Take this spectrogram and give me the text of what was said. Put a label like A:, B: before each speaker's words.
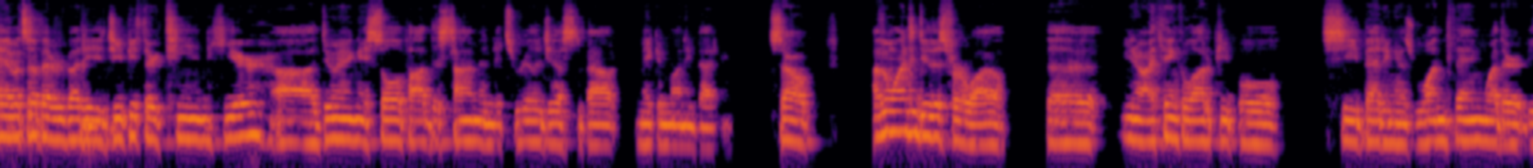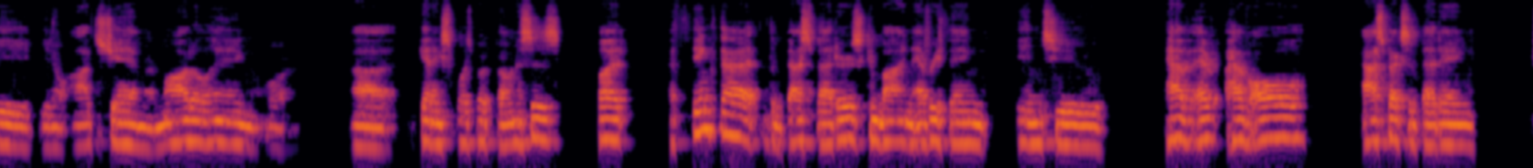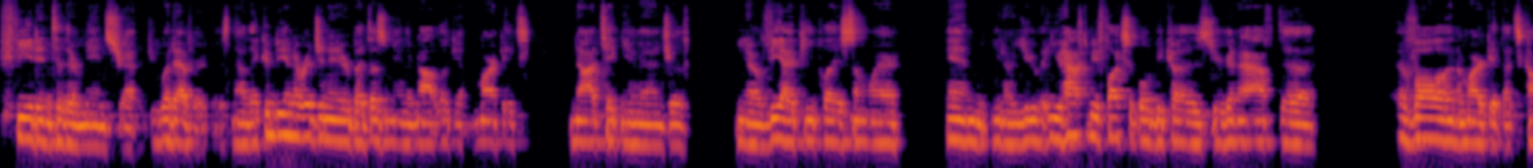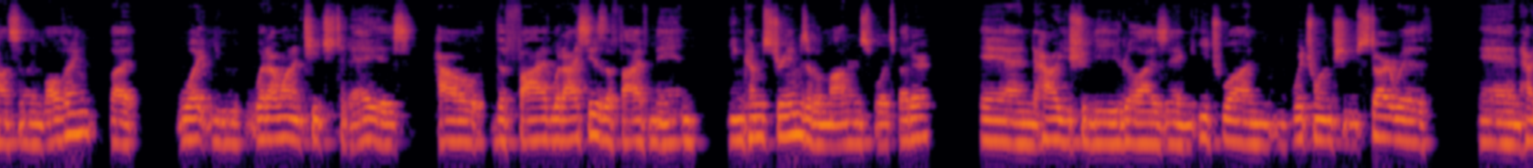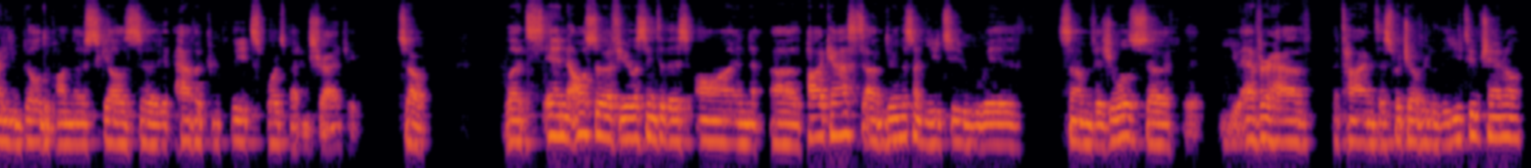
A: Hey, what's up, everybody? GP13 here, uh, doing a solo pod this time, and it's really just about making money betting. So, I've been wanting to do this for a while. The, you know, I think a lot of people see betting as one thing, whether it be, you know, OddsJam or modeling or uh, getting sportsbook bonuses. But I think that the best betters combine everything into have have all aspects of betting feed into their main strategy, whatever it is. Now they could be an originator, but it doesn't mean they're not looking at the markets, not taking advantage of, you know, VIP plays somewhere. And, you know, you you have to be flexible because you're gonna have to evolve in a market that's constantly evolving. But what you what I want to teach today is how the five what I see as the five main income streams of a modern sports better and how you should be utilizing each one, which one should you start with, and how do you build upon those skills to have a complete sports betting strategy. So let's, and also if you're listening to this on uh, the podcast, I'm doing this on YouTube with some visuals. So if you ever have a time to switch over to the YouTube channel,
